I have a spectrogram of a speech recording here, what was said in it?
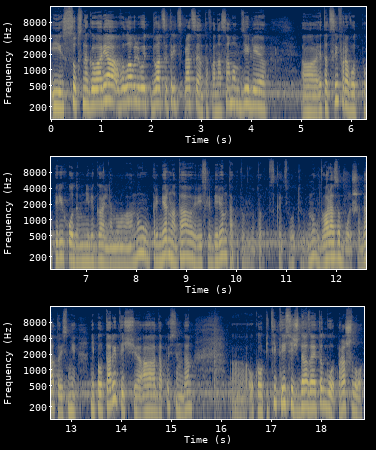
И, собственно говоря, вылавливают 20-30%, а на самом деле эта цифра вот по переходам нелегальным, а, ну, примерно, да, если берем так, так сказать, вот, ну, в два раза больше, да, то есть не, не полторы тысячи, а, допустим, да, около пяти тысяч, да, за этот год прошло.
